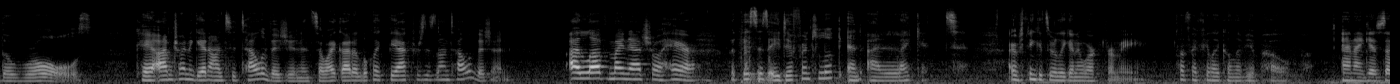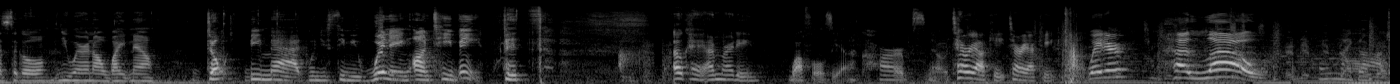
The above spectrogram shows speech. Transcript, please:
the roles. Okay, I'm trying to get onto television, and so I gotta look like the actresses on television. I love my natural hair, but this is a different look, and I like it. I think it's really gonna work for me. Plus, I feel like Olivia Pope. And I guess that's the goal. You wearing all white now. Don't be mad when you see me winning on TV. Fits. Okay, I'm ready. Waffles, yeah. Carbs, no. Teriyaki, teriyaki. Waiter, hello. Oh my gosh,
